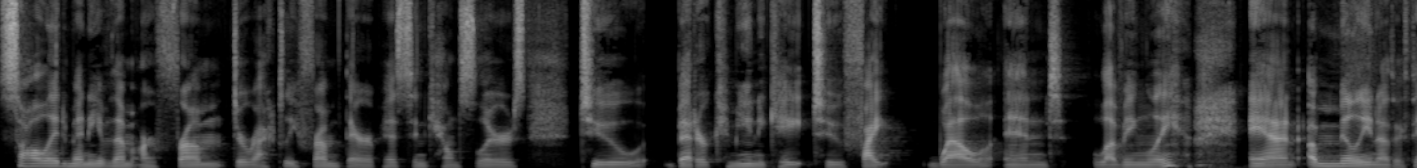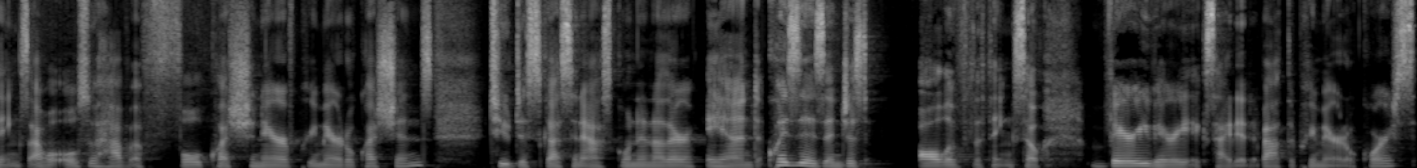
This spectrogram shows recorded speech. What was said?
solid. Many of them are from directly from therapists and counselors to better communicate, to fight well and lovingly and a million other things. I will also have a full questionnaire of premarital questions to discuss and ask one another and quizzes and just all of the things. So, very, very excited about the premarital course,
